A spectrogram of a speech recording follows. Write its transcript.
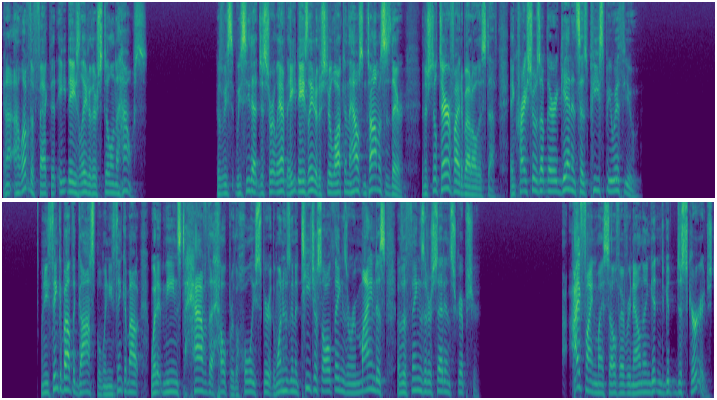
And I, I love the fact that eight days later, they're still in the house. Because we, we see that just shortly after. Eight days later, they're still locked in the house, and Thomas is there. And they're still terrified about all this stuff. And Christ shows up there again and says, Peace be with you. When you think about the gospel, when you think about what it means to have the helper, the Holy Spirit, the one who's going to teach us all things and remind us of the things that are said in Scripture, I find myself every now and then getting get discouraged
